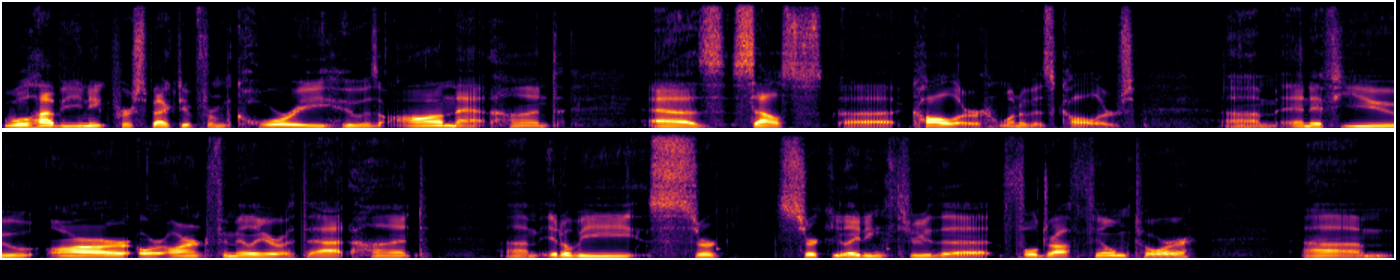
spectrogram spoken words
we'll have a unique perspective from Corey, who was on that hunt as South's uh, caller, one of his callers. Um, and if you are or aren't familiar with that hunt, um, it'll be cir- circulating through the Full Draw Film Tour. Um,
